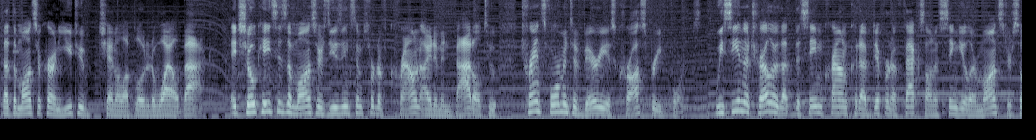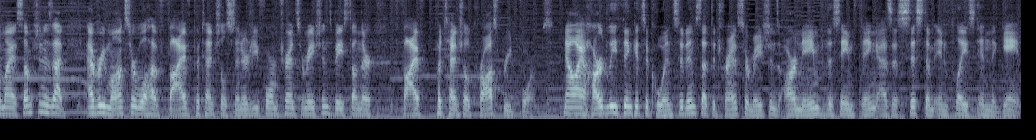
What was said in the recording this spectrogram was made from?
that the Monster Crown YouTube channel uploaded a while back. It showcases the monsters using some sort of crown item in battle to transform into various crossbreed forms. We see in the trailer that the same crown could have different effects on a singular monster, so my assumption is that every monster will have five potential synergy form transformations based on their five potential crossbreed forms. Now, I hardly think it's a coincidence that the transformations are named the same thing as a system in place in the game.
